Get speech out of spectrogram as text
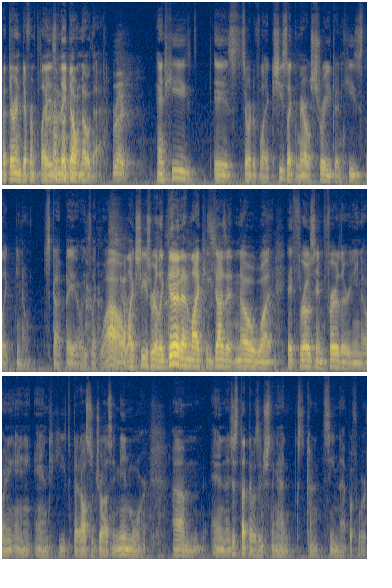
but they're in different plays and they don't know that. Right. And he is sort of like she's like Meryl Streep and he's like you know Scott Baio. He's like wow, like she's really good and like he doesn't know what it throws him further, you know, and and, and he but it also draws him in more. Um, and I just thought that was interesting. I hadn't kind of seen that before.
